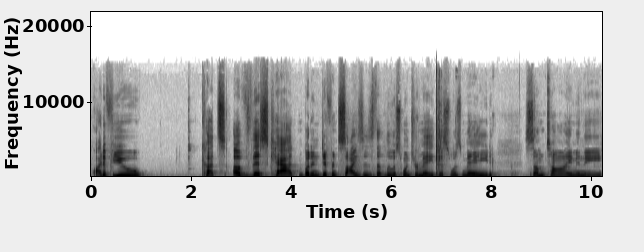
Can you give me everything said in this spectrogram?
quite a few cuts of this cat, but in different sizes that Lewis Winter made. This was made sometime in the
